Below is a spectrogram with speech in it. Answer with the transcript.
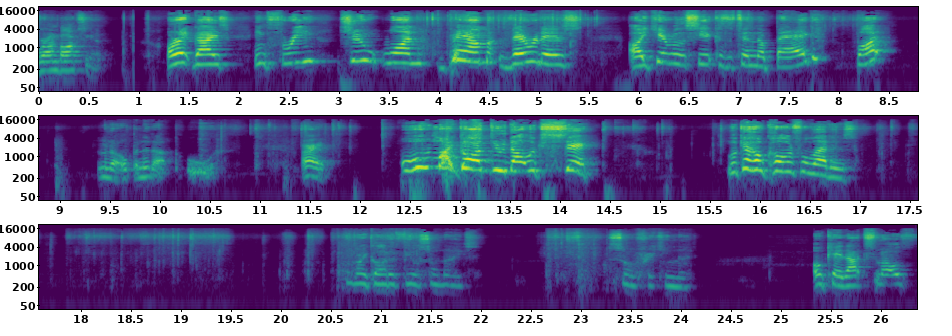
we're unboxing it. All right, guys. In three, two, one, bam! There it is. Uh, you can't really see it because it's in the bag, but I'm gonna open it up. Ooh. All right. Oh my god, dude, that looks sick. Look at how colorful that is. Oh my god, it feels so nice. So freaking nice. Okay, that smells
